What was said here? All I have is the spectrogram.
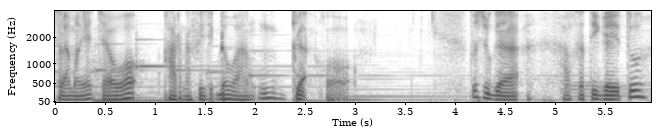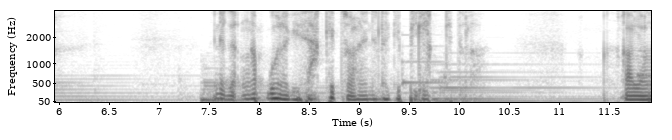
selamanya cowok karena fisik doang. Enggak kok. Terus juga hal ketiga itu ini agak ngap gue lagi sakit soalnya ini lagi pilek gitu loh. Kalau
